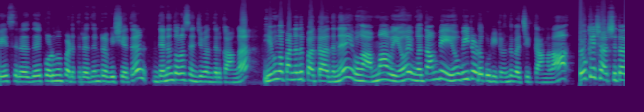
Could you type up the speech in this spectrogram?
பேசுறது கொடுமைப்படுத்துறதுன்ற விஷயத்த தினந்தோறும் செஞ்சு வந்திருக்காங்க. இவங்க பண்ணது பத்தாதுன்னு இவங்க அம்மாவையும் இவங்க தம்பியையும் வீட்டோட கூட்டிட்டு வந்து வச்சுக்கிட்டாங்களாம். லோகேஷ் அர்ஷிதா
